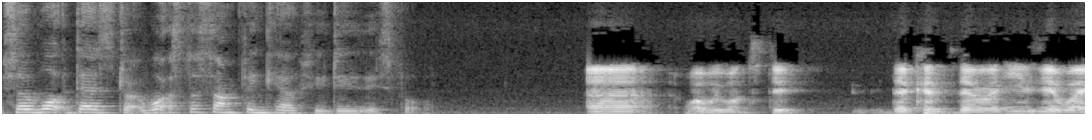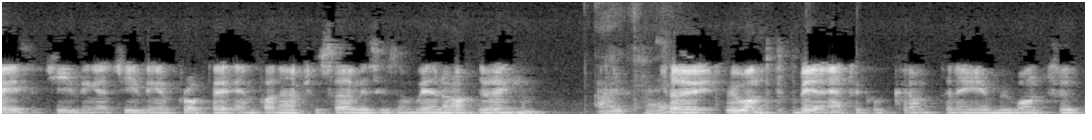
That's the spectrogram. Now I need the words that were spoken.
So what does? dri- What's the something else you do this for? Uh, well, we want to do. There could there are easier ways of achieving achieving a profit in financial services, and we're not doing them. Okay. So, if we want to be an ethical company, and we want to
